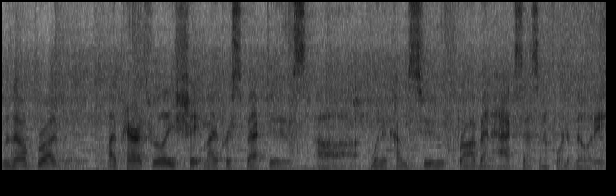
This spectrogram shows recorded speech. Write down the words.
without broadband. My parents really shaped my perspectives uh, when it comes to broadband access and affordability.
